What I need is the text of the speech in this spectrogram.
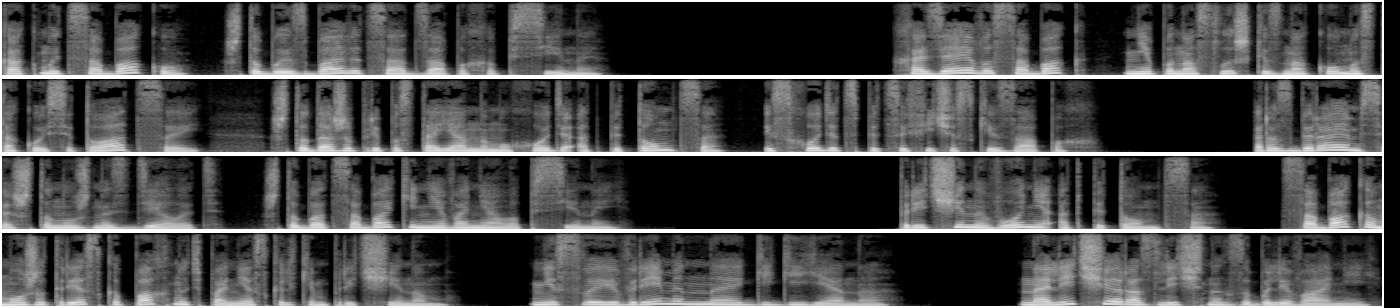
Как мыть собаку, чтобы избавиться от запаха псины? Хозяева собак не понаслышке знакомы с такой ситуацией, что даже при постоянном уходе от питомца исходит специфический запах. Разбираемся, что нужно сделать, чтобы от собаки не воняло псиной. Причины вони от питомца. Собака может резко пахнуть по нескольким причинам. Несвоевременная гигиена. Наличие различных заболеваний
